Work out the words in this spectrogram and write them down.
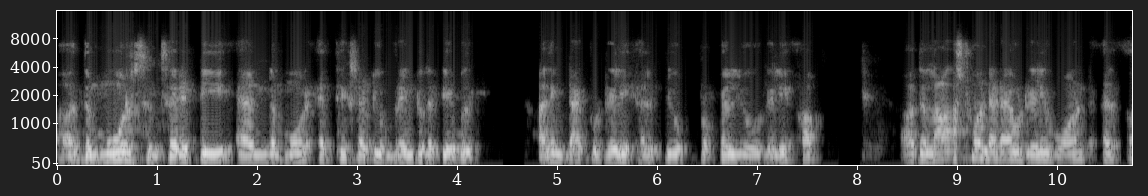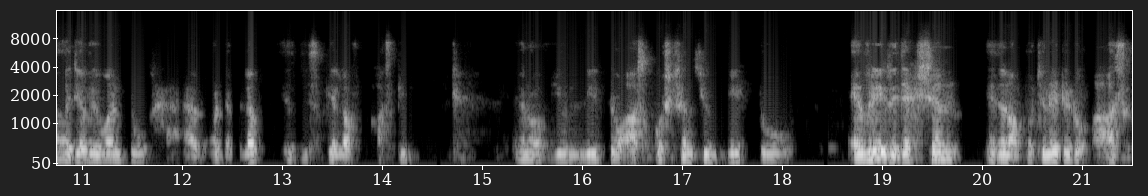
uh, the more sincerity and the more ethics that you bring to the table i think that would really help you propel you really up. Uh, the last one that i would really want and urge everyone to have or develop is the skill of asking. You know you need to ask questions. You need to every rejection is an opportunity to ask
